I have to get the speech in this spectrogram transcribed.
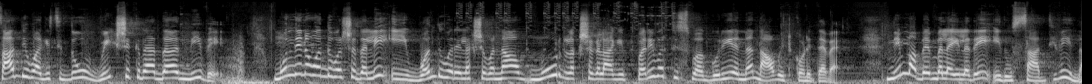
ಸಾಧ್ಯವಾಗಿಸಿದ್ದು ವೀಕ್ಷಕರಾದ ನೀವೇ. ಮುಂದಿನ ಒಂದು ವರ್ಷದಲ್ಲಿ ಈ ಒಂದೂವರೆ ಲಕ್ಷವನ್ನ ಮೂರು ಲಕ್ಷಗಳಾಗಿ ಪರಿವರ್ತಿಸುವ ಗುರಿಯನ್ನ ನಾವು ಇಟ್ಕೊಂಡಿದ್ದೇವೆ ನಿಮ್ಮ ಬೆಂಬಲ ಇಲ್ಲದೆ ಇದು ಸಾಧ್ಯವೇ ಇಲ್ಲ.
